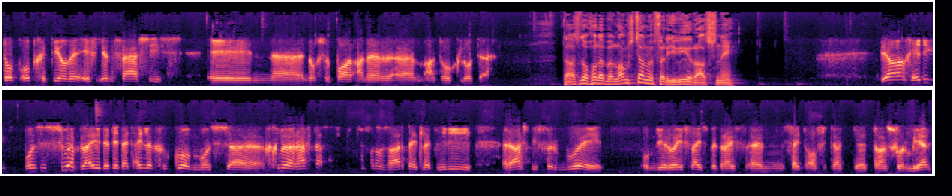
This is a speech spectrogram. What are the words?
top opgeteelde F1 versies en uh, nog so 'n paar ander um, ad hoc lotte. Daar's nog 'n belangstelling vir hierdie ras, né? Nee? Ja, Geddy, ons is so bly dit het uiteindelik gekom. Ons uh, glo regtig van ons hart uit dat hierdie ras die vermoë het om die rooi vleisbedryf in Suid-Afrika te transformeer.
